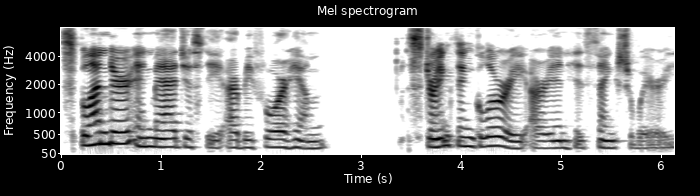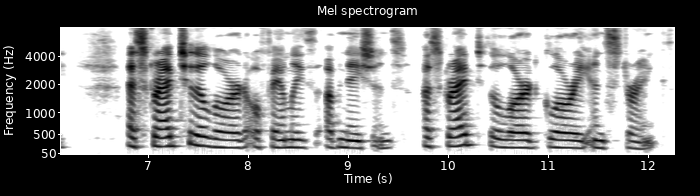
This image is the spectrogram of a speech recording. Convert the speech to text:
Splendor and majesty are before him. Strength and glory are in his sanctuary. Ascribe to the Lord, O families of nations. Ascribe to the Lord glory and strength.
